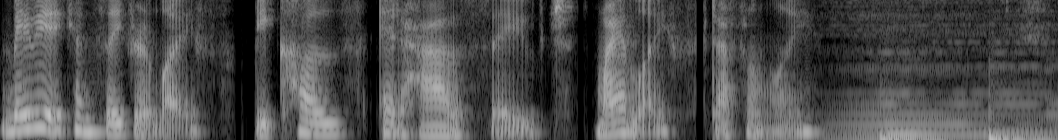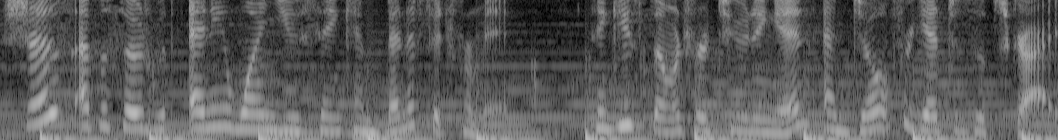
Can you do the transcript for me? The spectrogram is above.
maybe it can save your life because it has saved my life, definitely. Share this episode with anyone you think can benefit from it. Thank you so much for tuning in, and don't forget to subscribe.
